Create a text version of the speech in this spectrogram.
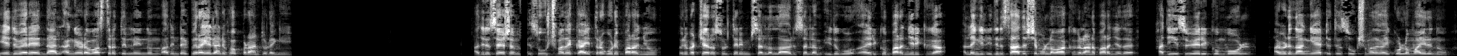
ഏതുവരെ എന്നാൽ അങ്ങയുടെ വസ്ത്രത്തിൽ നിന്നും അതിന്റെ വിറയൽ അനുഭവപ്പെടാൻ തുടങ്ങി. അതിനുശേഷം സൂക്ഷ്മതക്കായി ഇത്ര കൂടി പറഞ്ഞു. ഒരുപക്ഷെ റസൂൽ തരീം സല്ലാ അലുസല്ലം ഇതായിരിക്കും പറഞ്ഞിരിക്കുക. അല്ലെങ്കിൽ ഇതിന് സാദൃശ്യമുള്ള വാക്കുകളാണ് പറഞ്ഞത്. ഹദീസ് വിവരിക്കുമ്പോൾ അവിടുന്ന് അങ്ങേയറ്റത്തെ സൂക്ഷ്മത കൈക്കൊള്ളുമായിരുന്നു.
